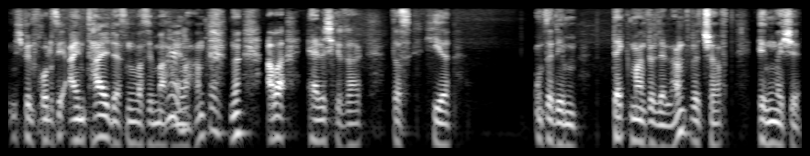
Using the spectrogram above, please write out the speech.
ich bin froh, dass sie einen Teil dessen, was sie machen, Ja, ja, machen. Ne? Aber ehrlich gesagt, dass hier unter dem Deckmantel der Landwirtschaft irgendwelche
